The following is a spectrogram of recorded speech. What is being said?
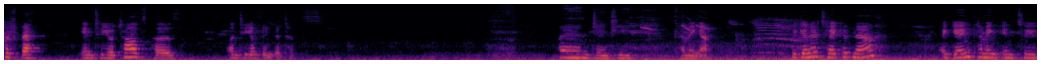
push back into your child's pose onto your fingertips. And gently coming up. We're going to take it now, again coming into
